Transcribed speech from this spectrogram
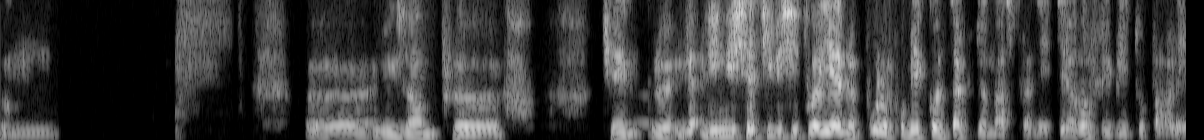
euh, euh, un exemple. Tiens, l'initiative citoyenne pour le premier contact de masse planétaire, dont je vais bientôt parler.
